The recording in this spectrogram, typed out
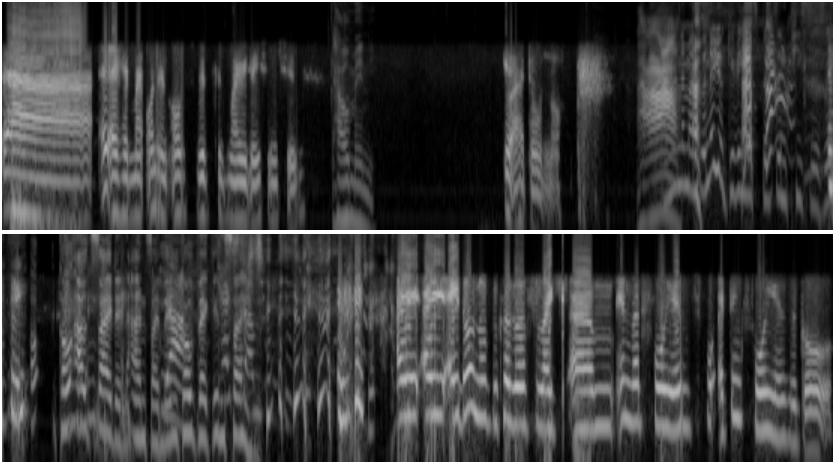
Uh, I, I had my on and offs with my relationships. How many? Yeah, I don't know. Ah. Anonymous, I know you're giving us bits and pieces. Let's. Oh, go outside and answer, and Yeah. then go back inside. I, I I don't know because of like um in that four years four, I think four years ago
